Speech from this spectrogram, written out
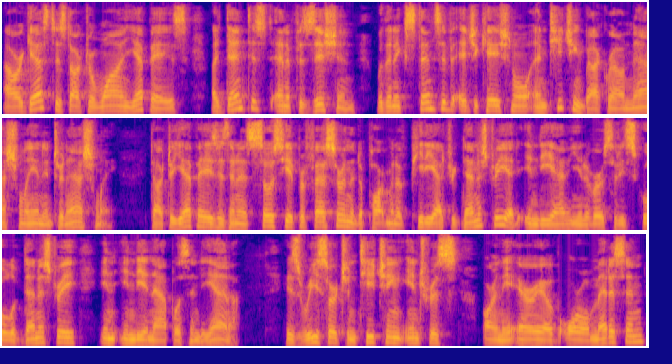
Our guest is Dr. Juan Yepes, a dentist and a physician with an extensive educational and teaching background nationally and internationally. Dr. Yepes is an associate professor in the Department of Pediatric Dentistry at Indiana University School of Dentistry in Indianapolis, Indiana. His research and teaching interests are in the area of oral medicine,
